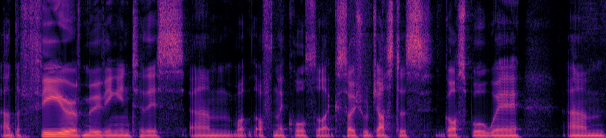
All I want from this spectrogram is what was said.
uh, the fear of moving into this um, what often they call so like social justice gospel, where um,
